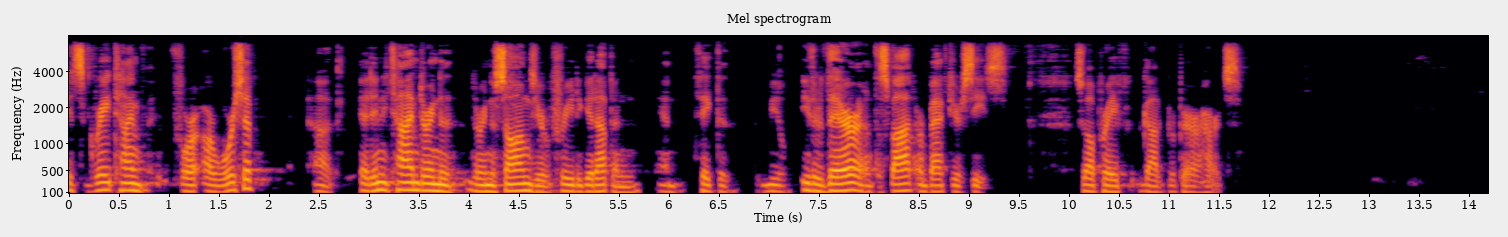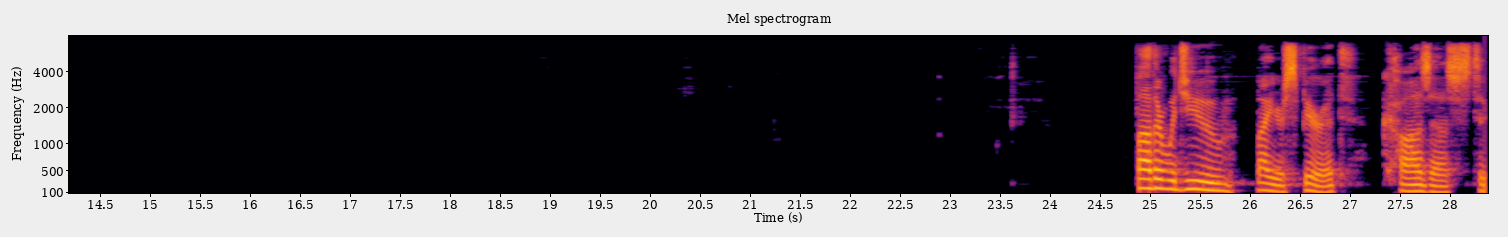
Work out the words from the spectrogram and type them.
it's a great time for our worship. Uh, at any time during the during the songs, you're free to get up and, and take the meal either there at the spot or back to your seats. So I'll pray for God to prepare our hearts. Father, would you, by your Spirit, cause us to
